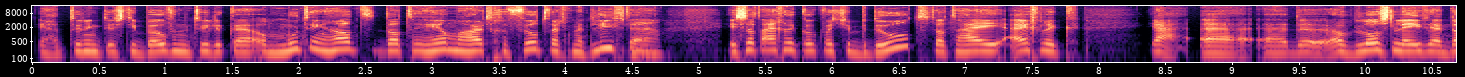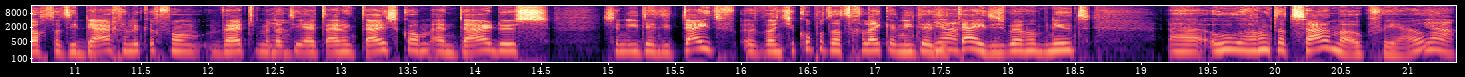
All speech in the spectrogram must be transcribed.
ja, toen ik dus die bovennatuurlijke ontmoeting had, dat heel mijn hart gevuld werd met liefde. Ja. Is dat eigenlijk ook wat je bedoelt? Dat hij eigenlijk ja, eh, eh, de, op losleefde en dacht dat hij daar gelukkig van werd, maar Ja. dat hij uiteindelijk thuis kwam en daar dus zijn identiteit, eh, want je koppelt dat gelijk aan identiteit. Dus ik ben wel benieuwd, eh, hoe hangt dat samen ook voor jou? Ja,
